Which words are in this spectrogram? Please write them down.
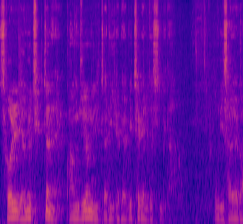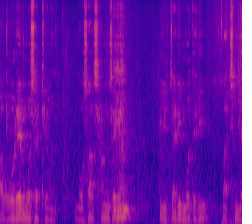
설 연휴 직전에 광주형 일자리 협약이 체결됐습니다. 우리 사회가 오래 모색해온 노사 상생형 일자리 모델이 마침내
